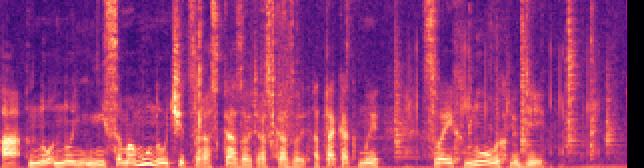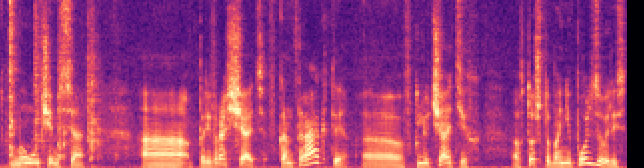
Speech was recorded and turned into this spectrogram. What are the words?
а, но, но не самому научиться рассказывать, рассказывать, а так как мы своих новых людей научимся а, превращать в контракты, а, включать их в то, чтобы они пользовались,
